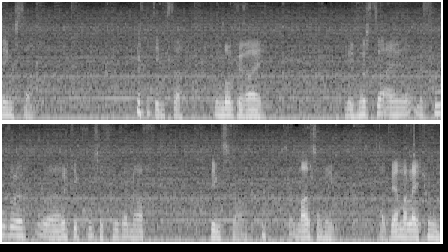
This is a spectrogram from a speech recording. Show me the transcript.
Dings da. Dings da. Eine Molkerei. Und ich müsste eine, eine Fuhre oder eine richtig große Fuhre nach Dings fahren. so, Malzfabrik. Das werden wir gleich tun.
